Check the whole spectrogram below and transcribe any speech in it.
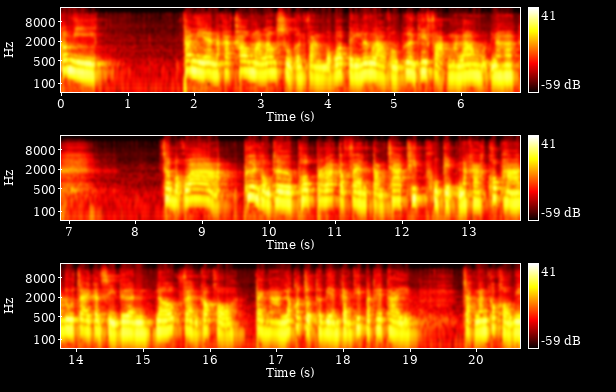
ก็มีท่านนี้นะคะ เข้ามาเล่าสู่กันฟัง บอกว่าเป็นเรื่องราวของเพื่อนที่ฝากมาเล่านะคะ เธอบอกว่าเพื่อนของเธอพบรักกับแฟนต่างชาติที่ภูเก็ตนะคะ คบหาดูใจกันสี่เดือน แล้วแฟนก็ขอ แต่งงานแล้วก็จดทะเบียนกันที่ประเทศไทย จากนั้นก็ขอวี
